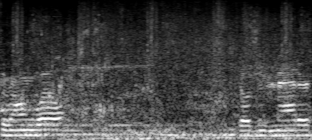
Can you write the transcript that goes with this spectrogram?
The wrong well. Doesn't matter.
